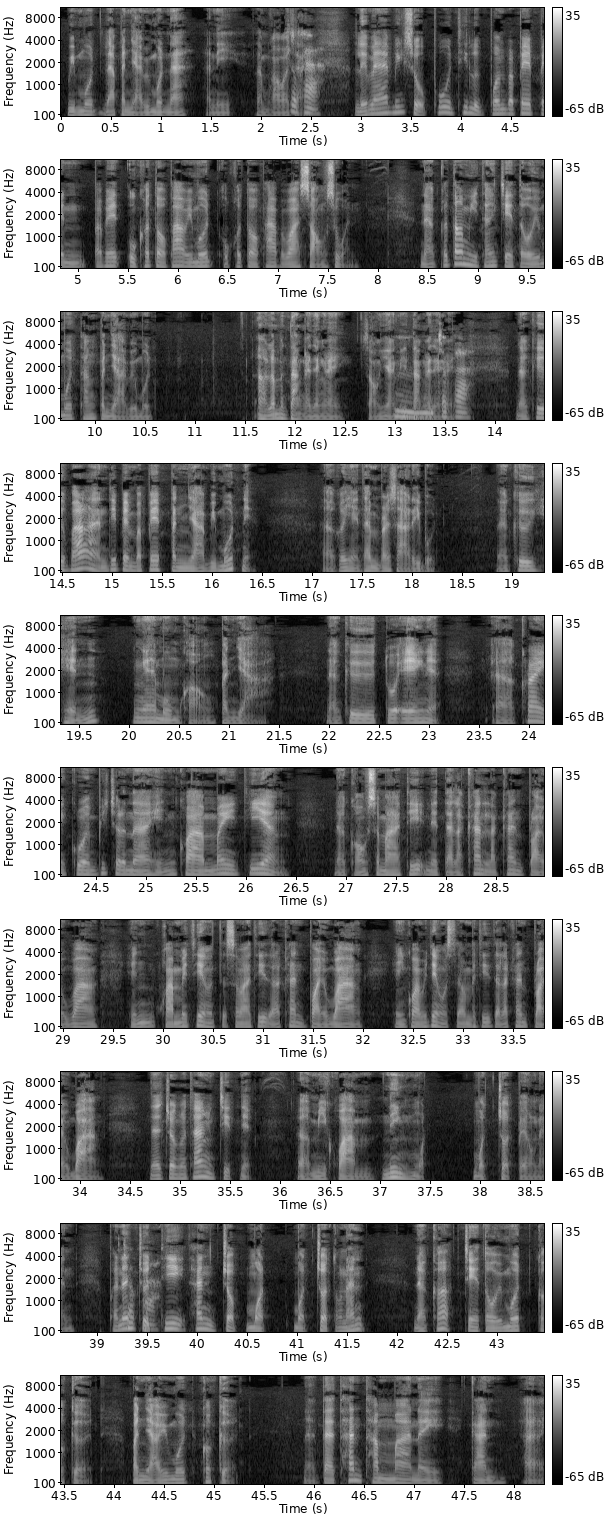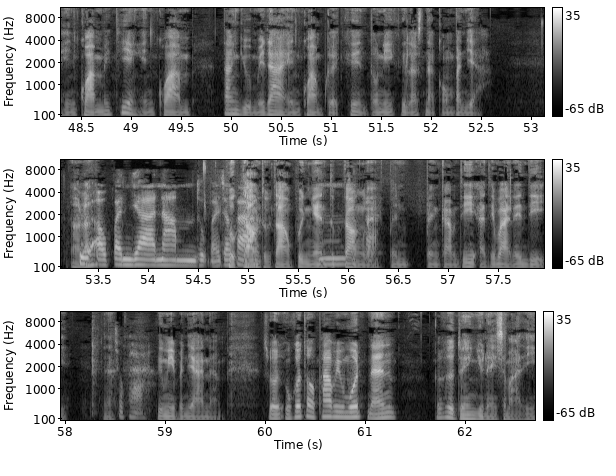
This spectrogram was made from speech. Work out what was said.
วิมุตติและปัญญาวิมุตตินะ อันนี้ ทำความเข้าเจ้าใจค่ะหรือแม้ภิกษุผู้ที่หลุดพ้นประเภทเป็นประเภทอุคโตภาพวิมุตติอุคโตภาพแปลว่าสองส่วนนะก็ต้องมีทั้งเจโตวิมุตติทั้งปัญญาวิมุตติอ้าวแล้วมันต่างกันยังไงสองอย่างนี้ต่างกันยังเจ้าไงค่ะนะคือพระอรหันต์ที่เป็นประเภทปัญญาวิมุตติเนี่ยเอ่อก็อย่างท่านพระสารีบุตรนะคือเห็นแง่มุมของปัญญานะคือตัวเองเนี่ยเอ่อใคร่ครวญพิจารณาเห็นความไม่เที่ยง นะของสมาธิในแต่ละขั้นละขั้นปล่อยวาง เห็นความไม่เที่ยงของสมาธิแต่ละขั้นปล่อยวาง เห็นความไม่เที่ยงของสมาธิแต่ละขั้นปล่อยวางนะจนกระทั่งจิตเนี่ยมีความนิ่งหมด หมดจดไปตรงนั้น เพราะฉะนั้นจุดที่ท่านจบหมด หมดจดตรงนั้นนะก็เจโตวิมุตติก็เกิด ปัญญาวิมุตติก็เกิดนะแต่ท่านทำมาในการเห็นความไม่เที่ยง เห็นความตั้งอยู่ไม่ได้ เห็นความเกิดขึ้น ตรงนี้คือลักษณะของปัญญา คือละเอาปัญญานำถูกไหมเจ้าถูกค่ะต้องถูกต้องพูดงั้นอืมถูกต้องเลยเจ้าค่ะเป็นเป็นคำที่อธิบายได้ดีนะเจ้าค่ะคือมีปัญญานำส่วนอุคโตภาพวิมุตตินั้น ก็คือตัวเองอยู่ในสมาธิ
